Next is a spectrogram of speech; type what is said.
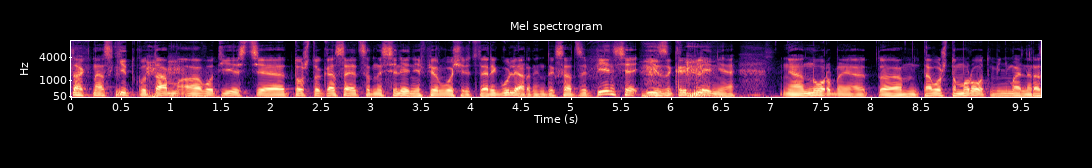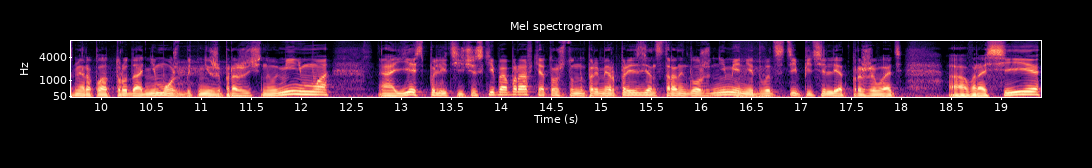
Так, на скидку, там э, вот есть то, что касается населения, в первую очередь, это регулярная индексация пенсии и закрепление нормы того, что МРОД, минимальный размер оплаты труда, не может быть ниже прожиточного минимума. А, есть политические поправки о том, что, например, президент страны должен не менее 25 лет проживать а, в России.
